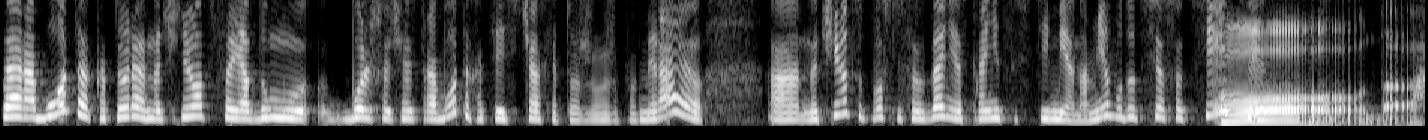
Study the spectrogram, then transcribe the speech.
вся работа, которая начнется, я думаю, большая часть работы, хотя и сейчас я тоже уже помираю, а, начнется после создания страницы в Стиме. На мне будут все соцсети. О, да,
